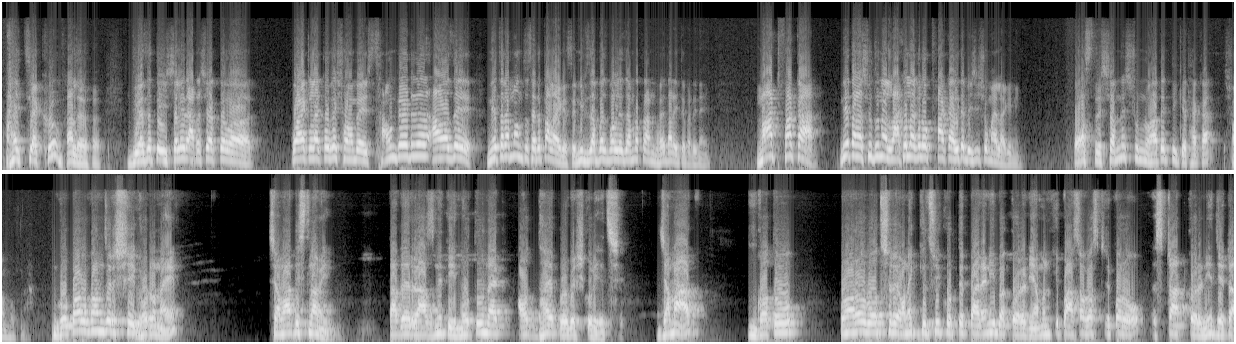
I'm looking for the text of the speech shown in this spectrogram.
আচ্ছা খুব ভালো। দুই হাজার তেইশ সালের আঠাশে অক্টোবর, কয়েক লাখ লোকের সমাবেশ। সাউন্ড আওয়াজে নেতারা মঞ্চ ছেড়ে পালা গেছে। মির্জা আব্বাস বলে যে, আমরা প্রাণ ভয়ে দাঁড়াতে পারি নাই। মাঠ ফাঁকা। নেতারা শুধু না, লাখ লাখ লোক ফাঁকা হইতে বেশি সময় লাগেনি। অস্ত্রের সামনে শূন্য হাতে টিকে থাকা সম্ভব না। গোপালগঞ্জের সেই ঘটনায় জামাত ইসলামী তাদের রাজনীতি নতুন এক অধ্যায় প্রবেশ করিয়েছে। জামাত গত পনেরো বছরে অনেক কিছুই করতে পারেনি বা করেনি, এমনকি পাঁচ আগস্টের পরও স্টার্ট করেনি, যেটা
